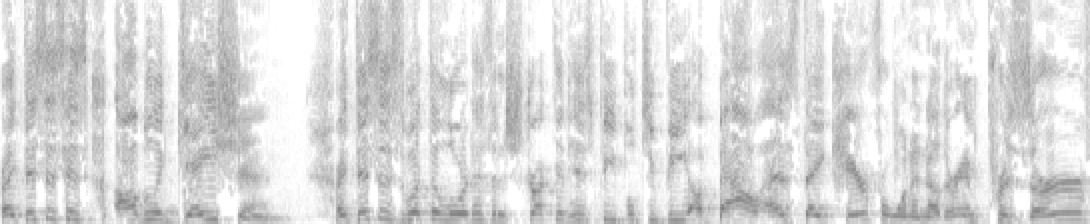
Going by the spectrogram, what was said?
Right? This is his obligation Right, this is what the Lord has instructed his people to be about as they care for one another and preserve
